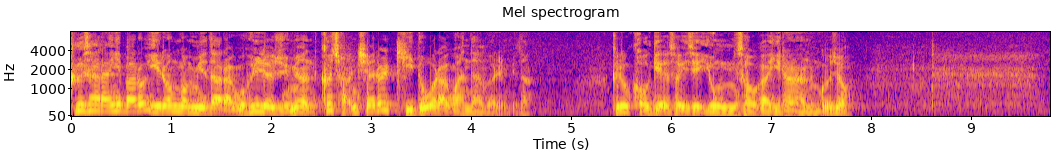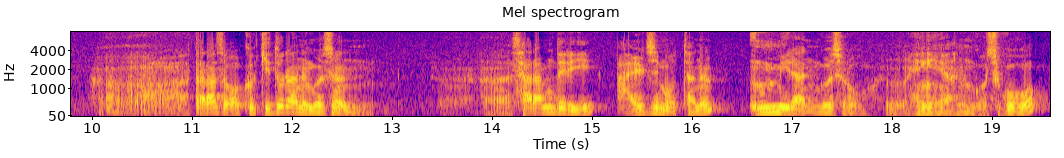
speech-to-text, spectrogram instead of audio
그 사랑이 바로 이런 겁니다 라고 흘려주면 그 전체를 기도라고 한단 말입니다. 그리고 거기에서 이제 용서가 일어나는 거죠. 어, 따라서 그 기도라는 것은 어, 사람들이 알지 못하는 은밀한 것으로 행해야 하는 것이고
